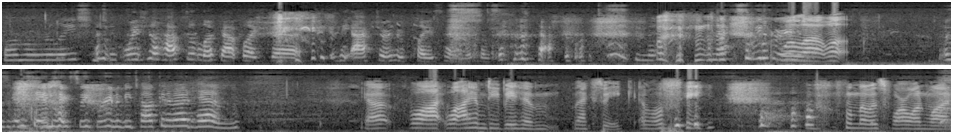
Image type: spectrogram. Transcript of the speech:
form a relationship. we shall have to look up like the the actor who plays him or something afterwards. Next week we're well, gonna, uh, well, I was gonna say next week we're gonna be talking about him. Yeah. Well, I, well, IMDb him next week, and we'll see. we'll know his four one one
